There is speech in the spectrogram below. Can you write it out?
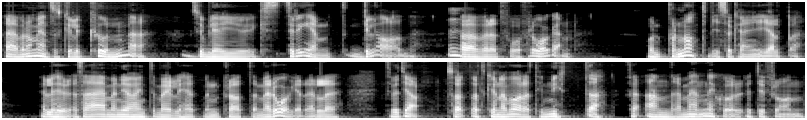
även om jag inte skulle kunna så blir jag ju extremt glad Mm. över att få frågan. Och på något vis så kan jag ju hjälpa. Eller hur? Alltså, nej, men jag har inte möjlighet att prata med Roger, eller inte vet jag. Så att, att kunna vara till nytta för andra människor utifrån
